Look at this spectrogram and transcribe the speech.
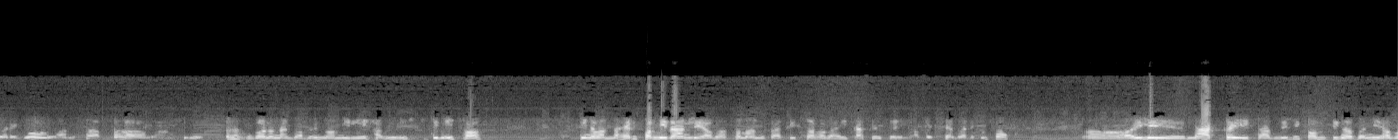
गरेको अनुसार त गणना गर्नै नमिल्ने खालको स्थिति नै छ। किन भन्दाखेरि संविधानले अब समानुपातिक सहभागिताकै चाहिँ अपेक्षा गरेको छ। अहिले मागकै हिसाबले नि कम्तीमा पनि अब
